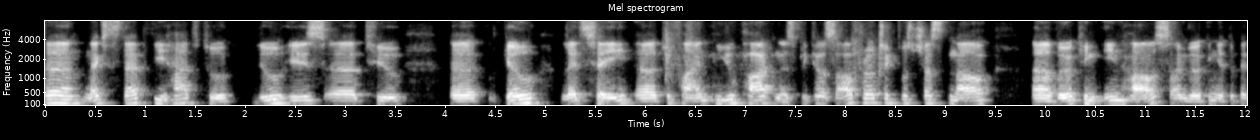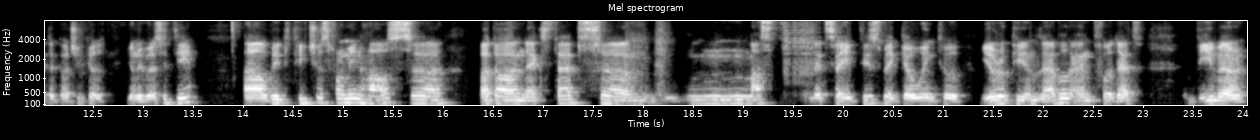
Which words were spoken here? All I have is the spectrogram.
uh, next step we had to do is uh, to uh, go, let's say, uh, to find new partners because our project was just now uh, working in-house. I'm working at the Pedagogical University with teachers from in-house, but our next steps um, must, let's say this way, go into European level. And for that, we were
